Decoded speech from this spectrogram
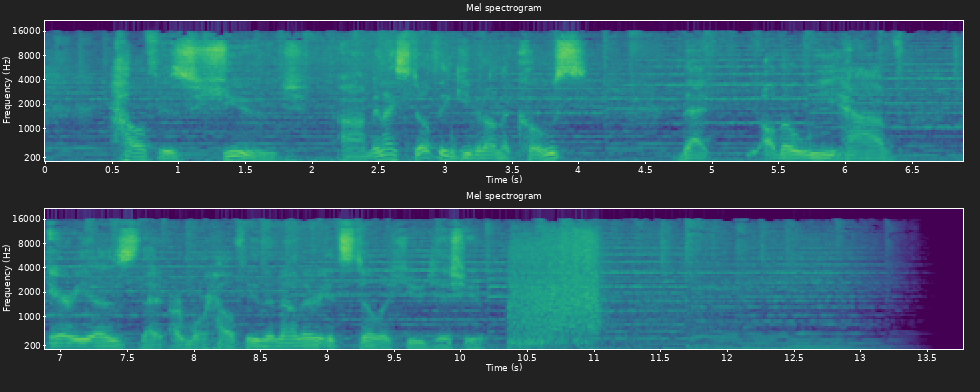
health is huge. Um, and I still think even on the coast that although we have areas that are more healthy than other, it's still a huge issue.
